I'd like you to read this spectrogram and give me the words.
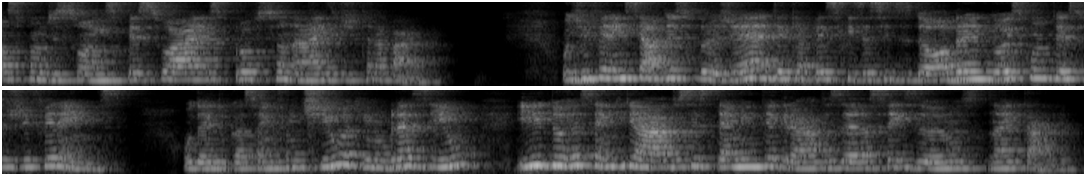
as condições pessoais, profissionais e de trabalho. O diferencial desse projeto é que a pesquisa se desdobra em dois contextos diferentes, o da educação infantil aqui no Brasil e do recém-criado Sistema Integrado 0 a 6 anos na Itália.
